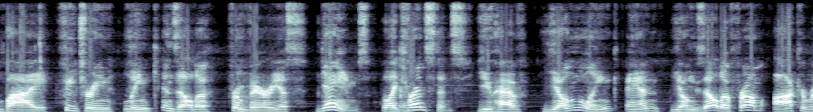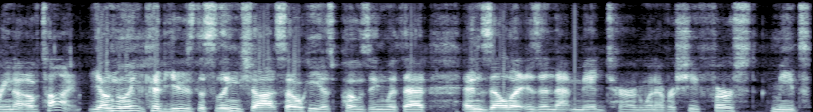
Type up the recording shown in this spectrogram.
by featuring Link and Zelda from various games. Like, for instance, you have young Link and young Zelda from Ocarina of Time. Young Link could use the slingshot, so he is posing with that, and Zelda is in that mid turn whenever she first meets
